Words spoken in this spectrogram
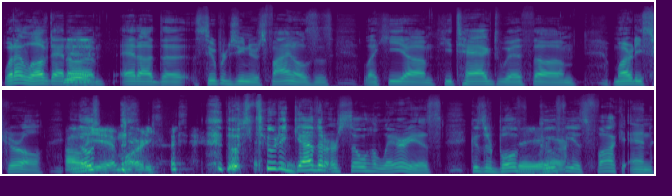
what I loved at uh, at uh, the Super Juniors finals is like he um he tagged with um Marty Scurll. And Oh those, yeah, Marty. those two together are so hilarious because they're both They goofy are. as fuck, and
